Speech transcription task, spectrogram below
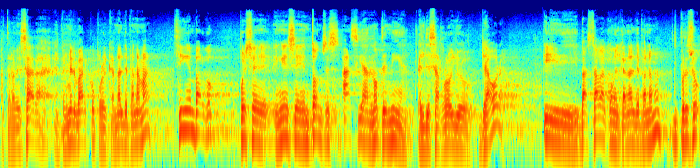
atravesara el primer barco por el canal de Panamá. Sin embargo, pues eh, en ese entonces Asia no tenía el desarrollo de ahora y bastaba con el canal de Panamá y por eso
